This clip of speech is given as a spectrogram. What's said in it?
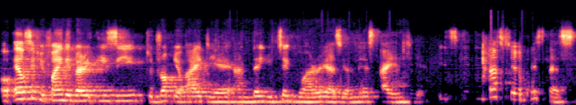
Or else if you find it very easy to drop your idea and then you take Buhari as your next idea, it's, That's your business.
